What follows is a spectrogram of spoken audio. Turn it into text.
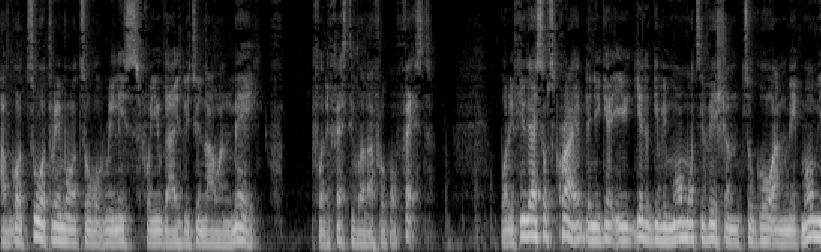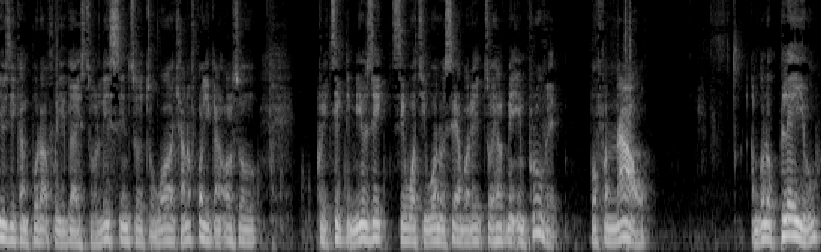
I've got two or three more to release for you guys between now and May for the festival Afropop Fest. But if you guys subscribe, then you get you get to give me more motivation to go and make more music and put out for you guys to listen to, to watch. And of course, you can also critique the music, say what you want to say about it to help me improve it. But for now, I'm going to play you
